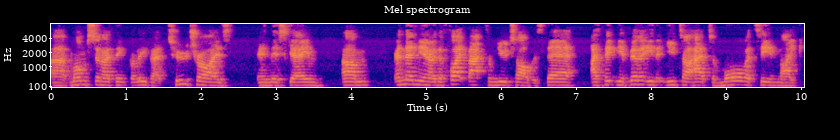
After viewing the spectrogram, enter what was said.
Uh, Momsen, I think, believe had two tries in this game. Um, and then, you know, the fight back from Utah was there. I think the ability that Utah had to maul a team like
